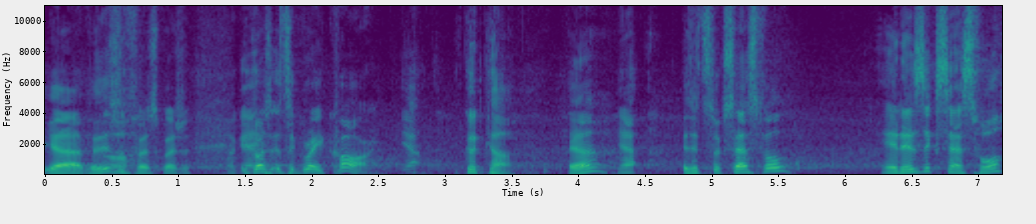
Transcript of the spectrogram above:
Yeah, this is oh. the first question. Okay. Because it's a great car. Yeah, good car. Yeah? Yeah. Is it successful? It is successful,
